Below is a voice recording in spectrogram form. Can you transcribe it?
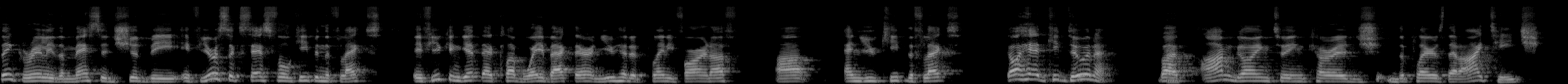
think really the message should be if you're successful keeping the flex, if you can get that club way back there and you hit it plenty far enough uh, and you keep the flex, go ahead, keep doing it. But yeah. I'm going to encourage the players that I teach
